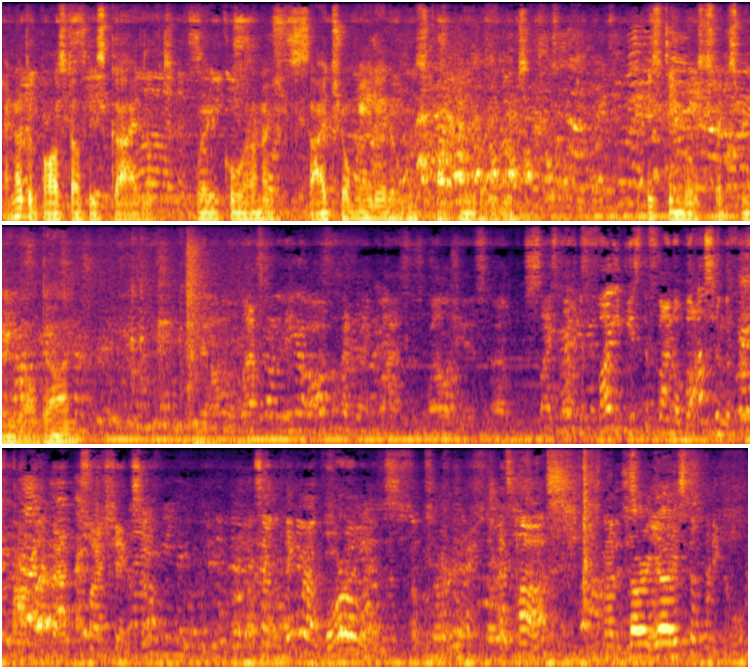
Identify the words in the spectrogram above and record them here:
I know the bust of this guy looked very cool. I don't know if Sideshow made it or his company, but it looks his thing was extremely well done. Fight. He's the final boss in the first one, that besides Shang Tsung. So the thing about Goro is, oh, sorry, that's Haas. He's not a Sorry, guys. He's still pretty cool.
